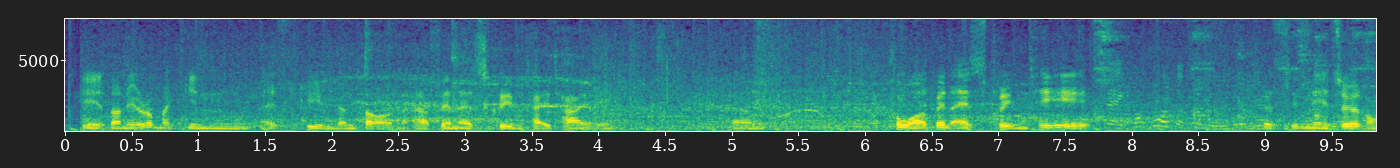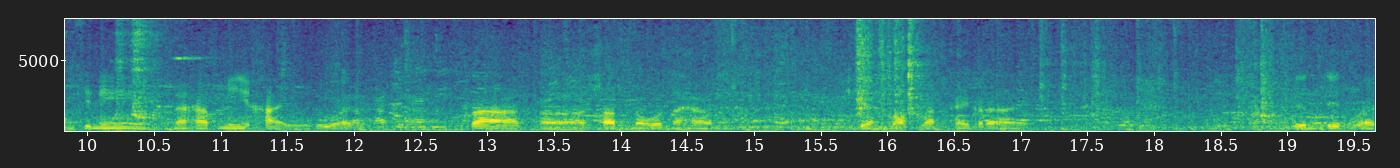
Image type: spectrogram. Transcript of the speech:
โอเคตอนนี้เรามากินไอศครีมกันต่อนะครับ เป็นไอศครีมไทยๆครับเขาบอกว่าเป็นไอศครีมที่ เป็นซิกเนเจอร์ของที่นี่นะครับ มีไข่ด้วยราดเอ่อช็อตโน้ตนะครับ เขียนบอกรักใครก็ได้ติดติดไว้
